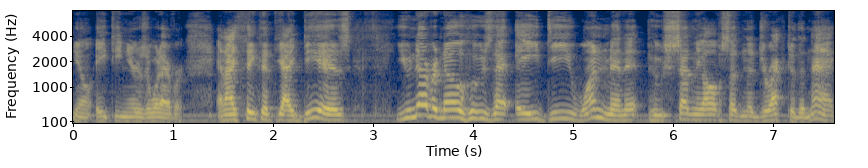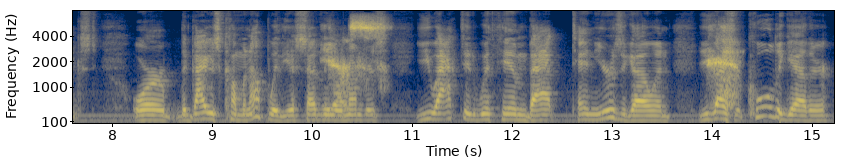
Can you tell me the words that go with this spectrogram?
you know 18 years or whatever. And I think that the idea is you never know who's that AD one minute who's suddenly all of a sudden the director the next, or the guy who's coming up with you suddenly yes. remembers you acted with him back 10 years ago and you guys are cool together.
